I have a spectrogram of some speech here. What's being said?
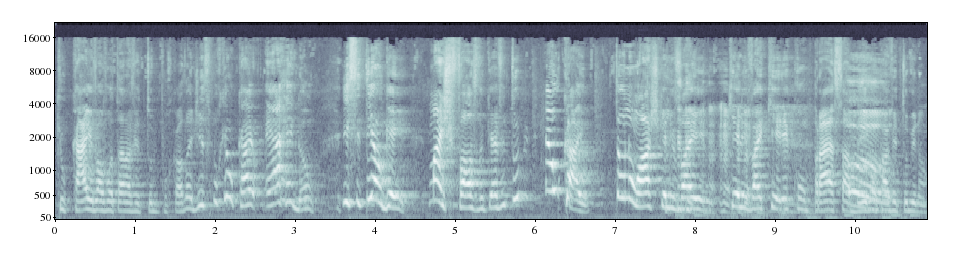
que o Caio vai votar na VTube por causa disso, porque o Caio é arregão. E se tem alguém mais falso do que a VTube, é o Caio. Então não acho que ele vai, que ele vai querer comprar essa briga Ô. com a VTube, não.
